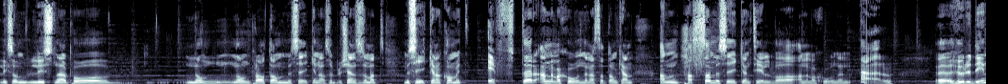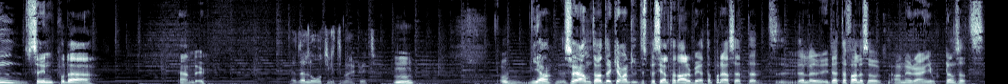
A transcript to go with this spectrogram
liksom lyssnar på någon, någon prata om musiken, så känns det som att musiken har kommit efter animationerna så att de kan anpassa musiken till vad animationen är. Eh, hur är din syn på det, Andy? Ja, det låter lite märkligt. Mm. Och ja, så jag antar att det kan vara lite speciellt att arbeta på det här sättet. Eller i detta fallet så har ja, ni redan gjort den. Så att,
